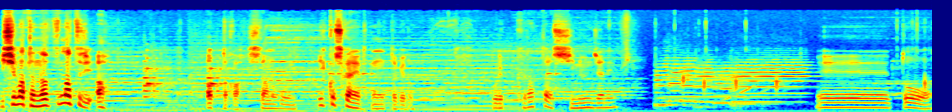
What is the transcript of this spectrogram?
しまた夏祭り。ああったか。下の方に。1個しかねえとか思ったけど。これ食らったら死ぬんじゃね？えーと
